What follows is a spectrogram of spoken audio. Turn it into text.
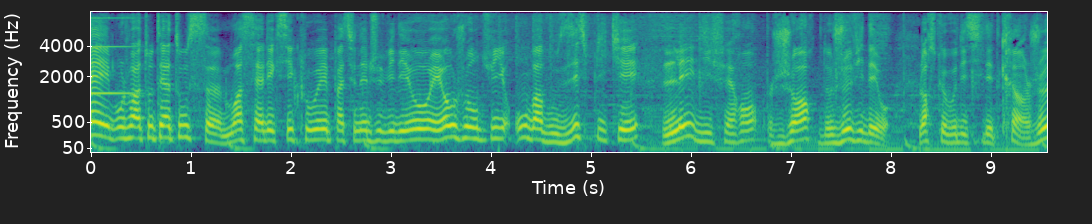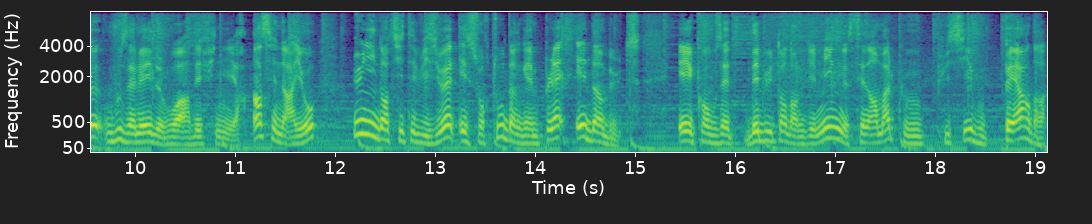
Hey, bonjour à toutes et à tous, moi c'est Alexis Clouet, passionné de jeux vidéo et aujourd'hui on va vous expliquer les différents genres de jeux vidéo. Lorsque vous décidez de créer un jeu, vous allez devoir définir un scénario, une identité visuelle et surtout d'un gameplay et d'un but. Et quand vous êtes débutant dans le gaming, c'est normal que vous puissiez vous perdre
